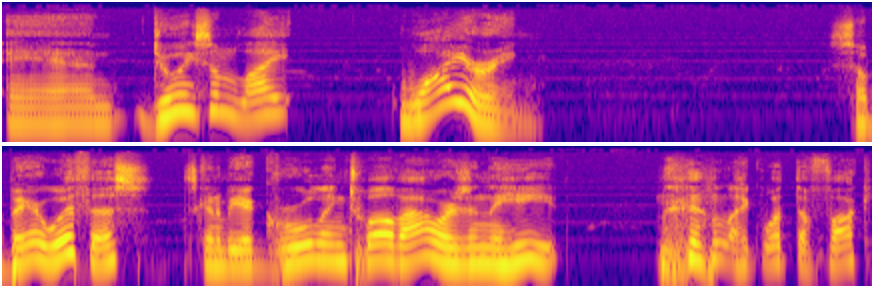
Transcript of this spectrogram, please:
and doing some light wiring. So bear with us. It's going to be a grueling 12 hours in the heat. like, what the fuck?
